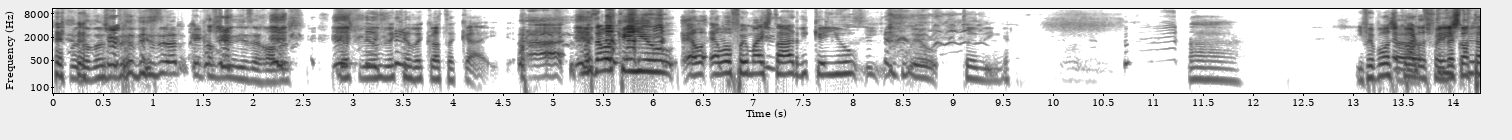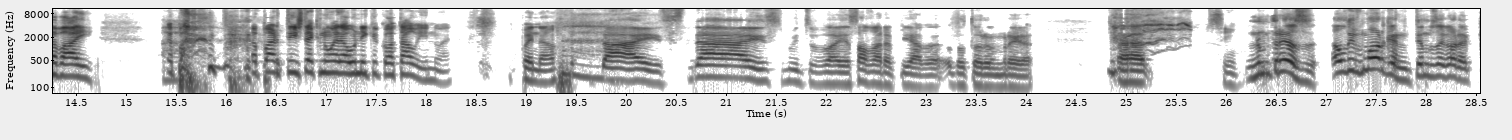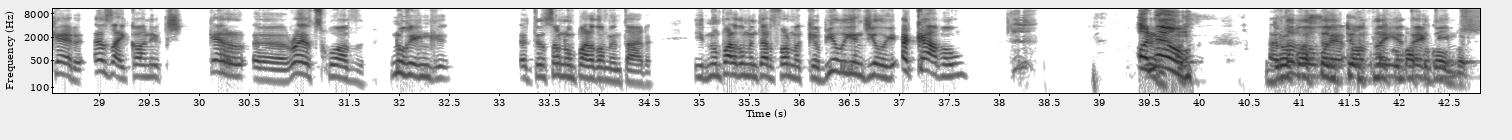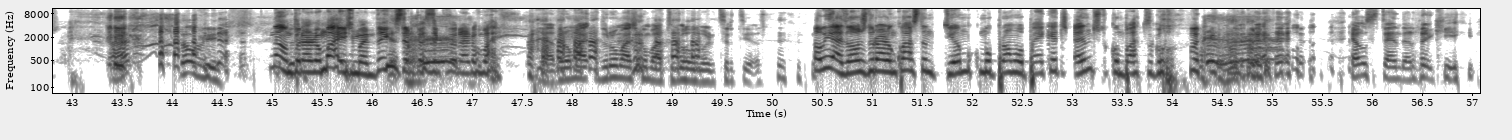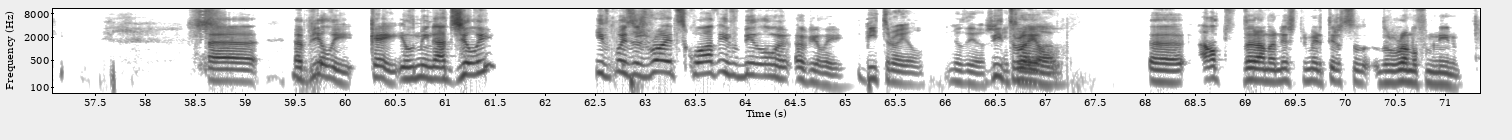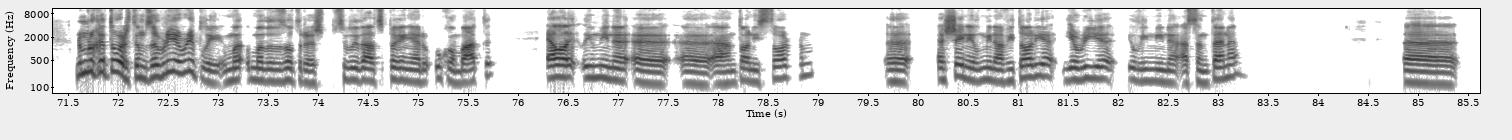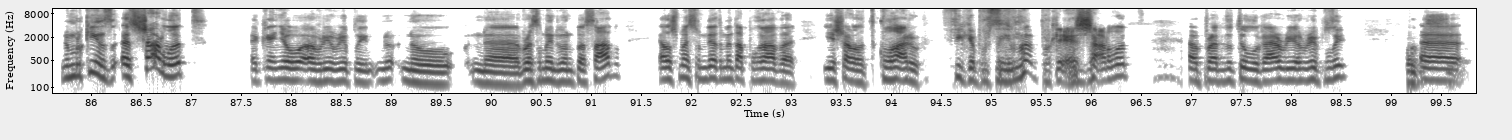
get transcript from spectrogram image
depois eu não podia dizer. O que é que eles podiam dizer, Rodas? Nós podemos dizer que a Dakota cai. Ah, mas ela caiu. Ela, ela foi mais tarde e caiu e, e doeu. Tadinha. Ah. E foi pelas A cordas, foi triste- Dakota vai. A parte disto é que não era a única cota ali, não é? Pois não. Nice, nice, muito bem, a salvar a piada, o Dr. Moreira. Ah, Sim. número 13, a Liv Morgan. Temos agora quer as Iconics, quer a Riot Squad no ringue. Atenção, não para de aumentar. E não para de aumentar de forma que a Billy e a Gilly acabam. Oh não! Durou A WWE tempo como o odeia combate do Goldberg. Não ouvi. Não, duraram mais, mano, tenho certeza que duraram mais. Yeah, durou, mais, durou mais combate do Goldberg, de certeza. Aliás, elas duraram quase tanto tempo como o promo package antes do combate de Goldberg. É o standard aqui. Uh, a Billy Kay elimina a Gilly e depois as Riot Squad eliminam a Billy. Betrayal. Meu Deus. Betrayal. Uh, alto drama neste primeiro terço do Rumble feminino. Número 14, temos a Rhea Ripley, uma, uma das outras possibilidades para ganhar o combate. Ela elimina a, a, a Anthony Storm, a Shayna elimina a Vitória e a Rhea elimina a Santana. Uh, número 15, a Charlotte, a quem ganhou a Rhea Ripley no, no- na WrestleMania do ano passado. Elas começam imediatamente à porrada e a Charlotte, claro, fica por cima, porque é a Charlotte. Aprende no teu lugar, Rhea Ripley. Uh,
